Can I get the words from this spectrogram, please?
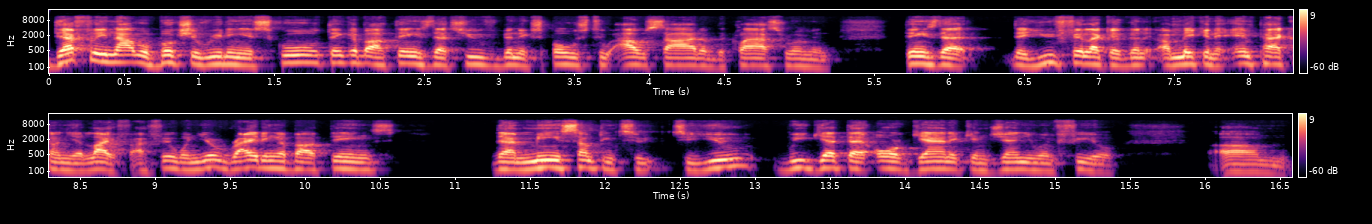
definitely not what books you're reading in school. Think about things that you've been exposed to outside of the classroom and things that that you feel like are going are making an impact on your life. I feel when you're writing about things that mean something to to you, we get that organic and genuine feel. Um,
